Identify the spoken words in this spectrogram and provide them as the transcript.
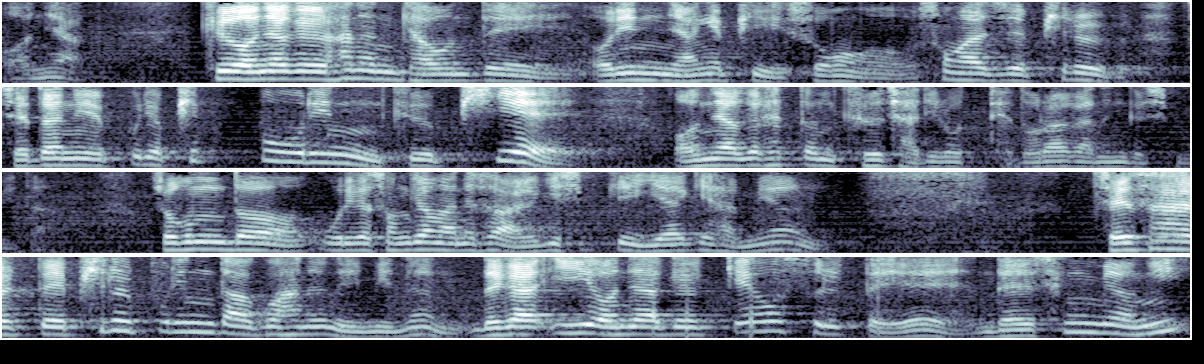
언약, 그 언약을 하는 가운데 어린 양의 피, 송아지의 피를 제단 위에 뿌려 피 뿌린 그 피에 언약을 했던 그 자리로 되돌아가는 것입니다. 조금 더 우리가 성경 안에서 알기 쉽게 이야기하면 제사할 때 피를 뿌린다고 하는 의미는 내가 이 언약을 깨웠을 때에 내 생명이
